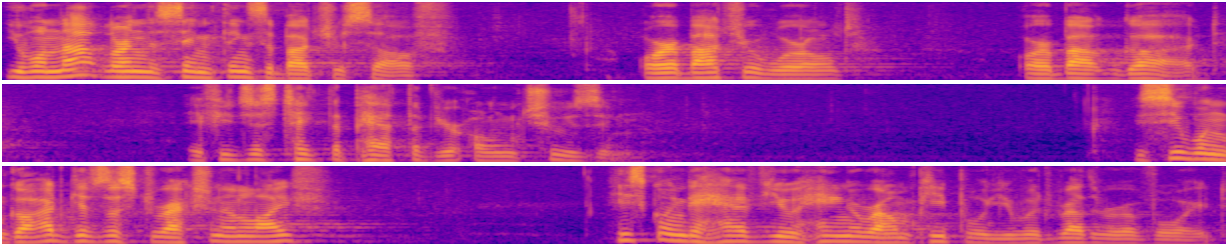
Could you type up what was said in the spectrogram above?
You will not learn the same things about yourself or about your world or about God if you just take the path of your own choosing. You see, when God gives us direction in life, He's going to have you hang around people you would rather avoid.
